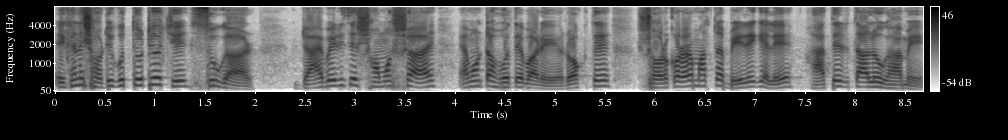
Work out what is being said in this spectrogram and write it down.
এখানে সঠিক উত্তরটি হচ্ছে সুগার। ডায়াবেটিসের সমস্যায় এমনটা হতে পারে। রক্তে শর্করার মাত্রা বেড়ে গেলে হাতের তালু ঘামে।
